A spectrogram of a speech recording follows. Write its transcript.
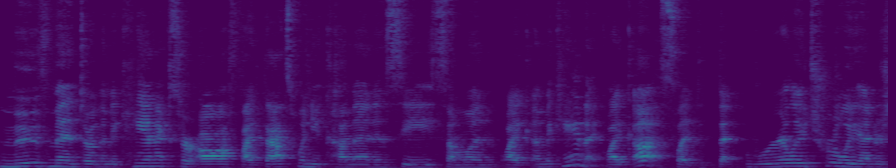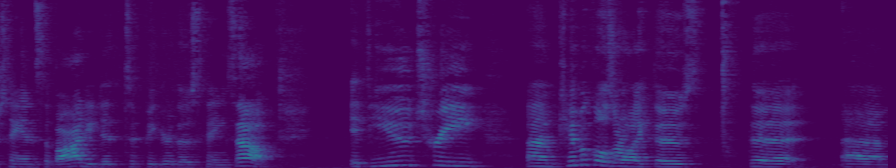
movement or the mechanics are off. Like that's when you come in and see someone like a mechanic, like us, like that really truly understands the body to, to figure those things out. If you treat um, chemicals are like those the um,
